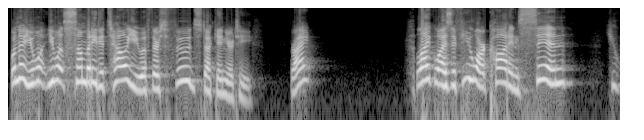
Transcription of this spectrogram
Well, no, you want, you want somebody to tell you if there's food stuck in your teeth, right? Likewise, if you are caught in sin, you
